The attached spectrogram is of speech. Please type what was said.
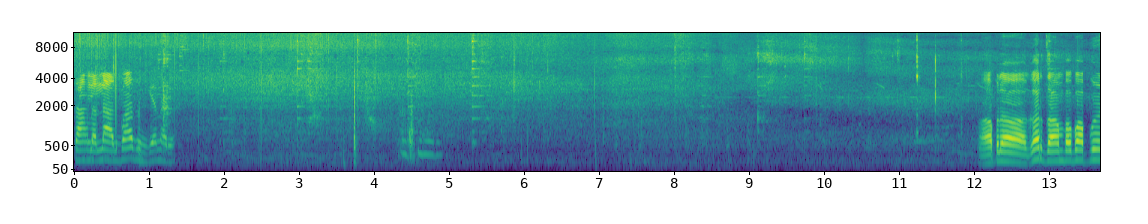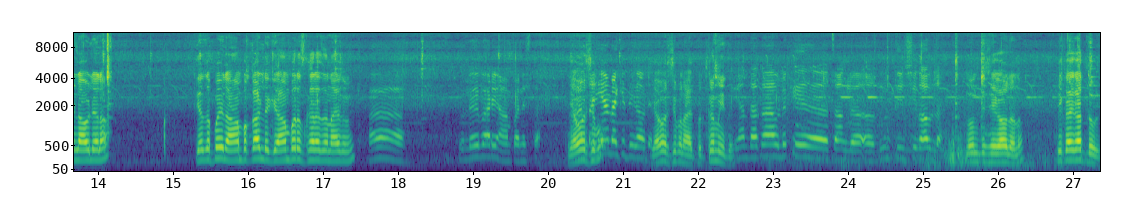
चांगला लाल भाजून घेणार आहे. आपला घरचा आंबा बापूने लावलेला. त्याचं पहिलं आंबा काढलं की आंबरच करायचा नाही तुम्ही? हा तू लय भारी आंबा नुसता. यावर्षी आता यंदा किती गावलं यावर्षी पण आहेत पण कमी इथं यंदा गावलं की चांगलं अं, दोन तीनशे गावलं. दोन तीनशे गावलं ना? ते काय घातलं होय?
